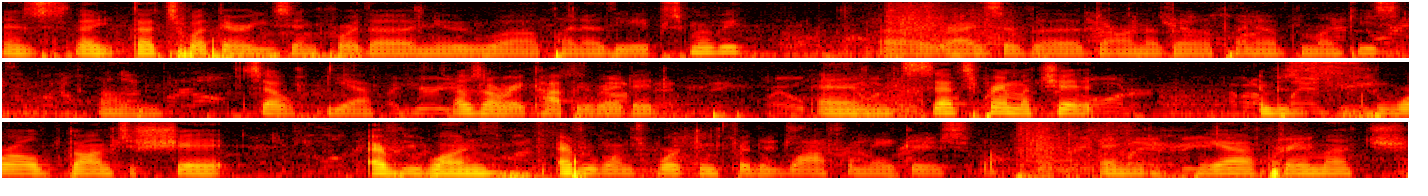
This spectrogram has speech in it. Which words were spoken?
Is that, that's what they're using for the new uh, Planet of the Apes movie, uh, Rise of the Dawn of the Planet of the Monkeys. Um, so yeah, that was already copyrighted, and that's pretty much it. It was the world gone to shit. Everyone, everyone's working for the waffle makers, and yeah, pretty much.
